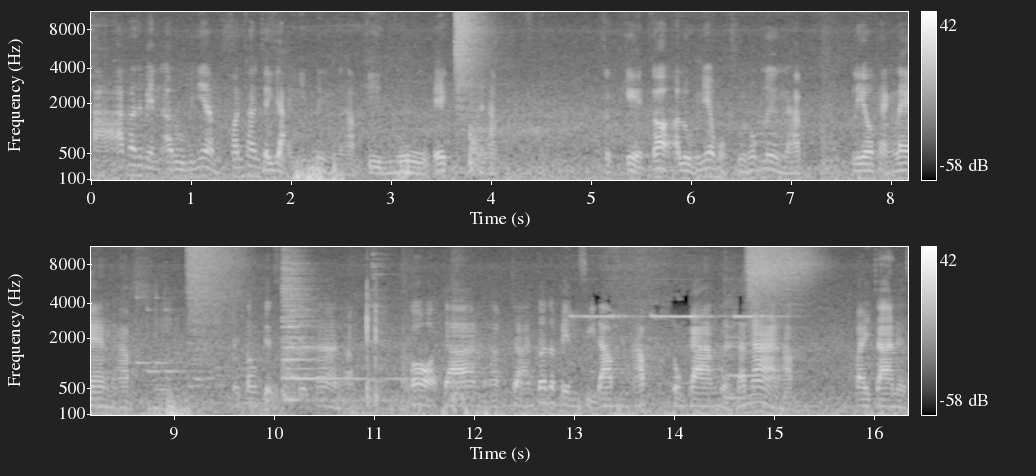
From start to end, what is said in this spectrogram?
ขาก็จะเป็นอลูมิเนียมค่อนข้างจะใหญ่นิดนึงนะครับกีนมู X นะครับสเกตก็อลูมิเนียม 6061 นะครับเกลียวแข็งแรงนะครับไม่ต้องเปลี่ยนสีเปลี่ยนหน้านะครับก็จานนะครับจานก็จะเป็นสีดำครับ ตรงกลางเหมือนด้านหน้าครับใบจานเนี่ย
